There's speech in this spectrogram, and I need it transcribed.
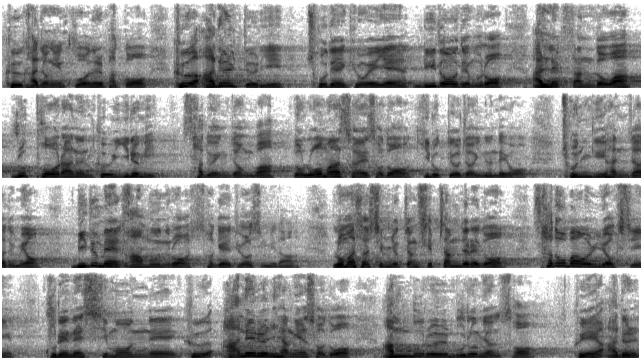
그 가정이 구원을 받고 그 아들들이 초대 교회의 리더됨으로 알렉산더와 루포라는 그 이름이 사도행전과 또 로마서에서도 기록되어져 있는데요. 존귀한 자 되며 믿음의 가문으로 서게 되었습니다. 로마서 16장 13절에도 사도 바울 역시 구레네 시몬의 그 아내를 향해서도 안부를 물으면서 그의 아들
